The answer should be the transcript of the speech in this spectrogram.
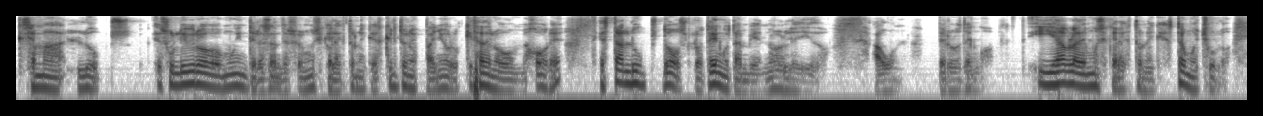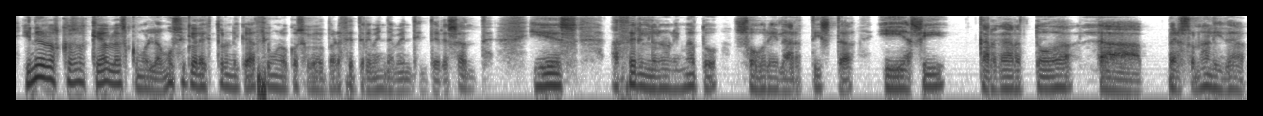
que se llama Loops es un libro muy interesante sobre música electrónica, escrito en español, quizá de lo mejor. ¿eh? Está Loops 2, lo tengo también, no lo he leído aún, pero lo tengo. Y habla de música electrónica, está muy chulo. Y una de las cosas que habla es como la música electrónica hace una cosa que me parece tremendamente interesante, y es hacer el anonimato sobre el artista y así cargar toda la personalidad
